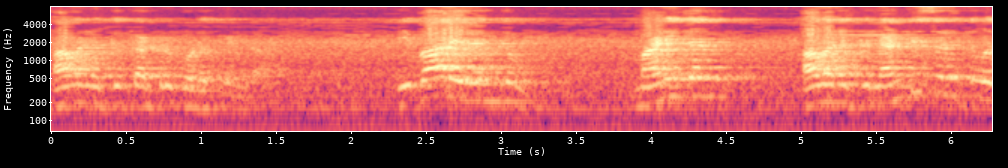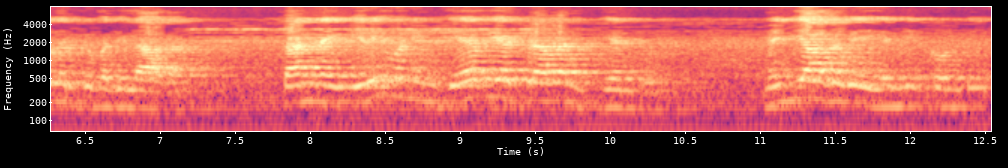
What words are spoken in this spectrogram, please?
அவனுக்கு கற்றுக் கொடுக்கின்றான். இவ்வாறிருந்தும் மனிதன் அவனுக்கு நன்றி செலுத்துவதற்கு பதிலாக தன்னை இறைவனின் தேவையற்றவன் என்று மெய்யாகவே எண்ணிக்கொண்டு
